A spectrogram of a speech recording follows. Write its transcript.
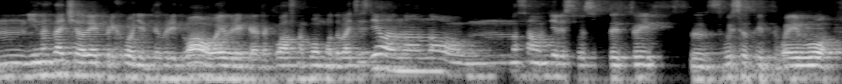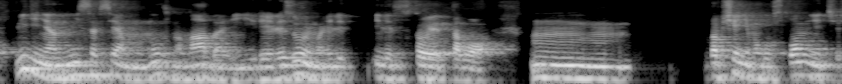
Иногда человек приходит и говорит, вау, Эврика, это классно, бомба, давайте сделаем, но, но на самом деле с высоты, с высоты твоего видения не совсем нужно, надо и реализуемо или, или стоит того вообще не могу вспомнить,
